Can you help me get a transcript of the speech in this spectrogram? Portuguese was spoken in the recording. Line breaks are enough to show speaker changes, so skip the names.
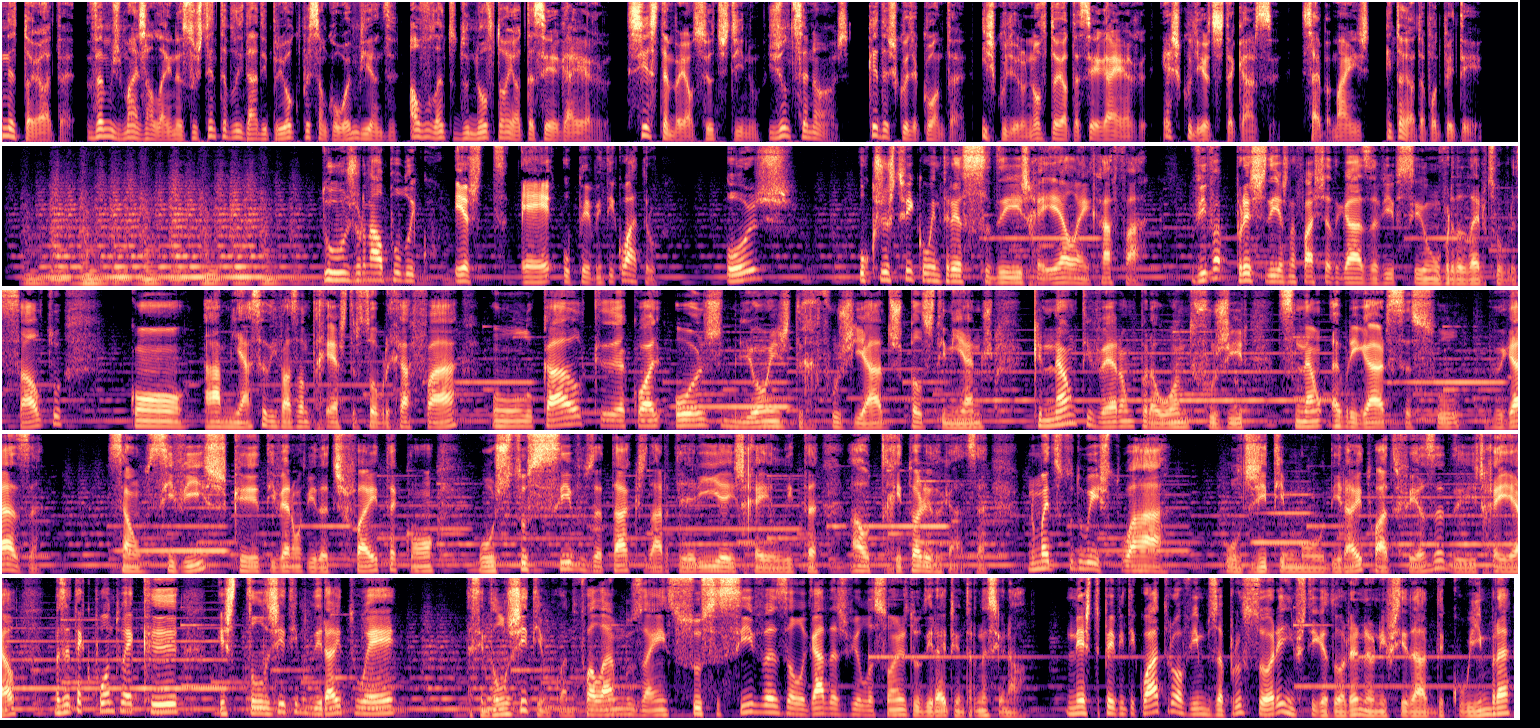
Na Toyota, vamos mais além na sustentabilidade e preocupação com o ambiente ao volante do novo Toyota CHR. Se esse também é o seu destino, junte-se a nós. Cada escolha conta. E escolher o um novo Toyota CHR é escolher destacar-se. Saiba mais em Toyota.pt.
Do Jornal Público, este é o P24. Hoje, o que justifica o interesse de Israel em Rafah. Viva! Por estes dias na faixa de Gaza vive-se um verdadeiro sobressalto com a ameaça de invasão terrestre sobre Rafah, um local que acolhe hoje milhões de refugiados palestinianos que não tiveram para onde fugir senão abrigar-se a sul de Gaza. São civis que tiveram a vida desfeita com os sucessivos ataques da artilharia israelita ao território de Gaza. No meio de tudo isto há o legítimo direito à defesa de Israel, mas até que ponto é que este legítimo direito é assim tão legítimo quando falamos em sucessivas alegadas violações do direito internacional? Neste P24 ouvimos a professora e investigadora na Universidade de Coimbra,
